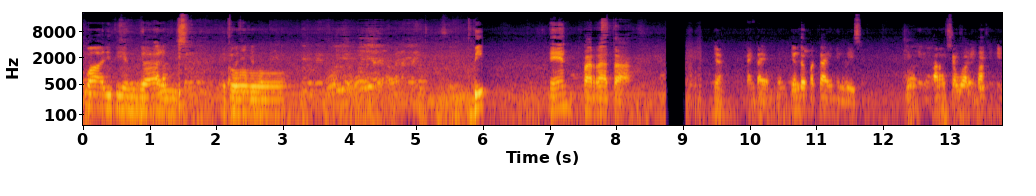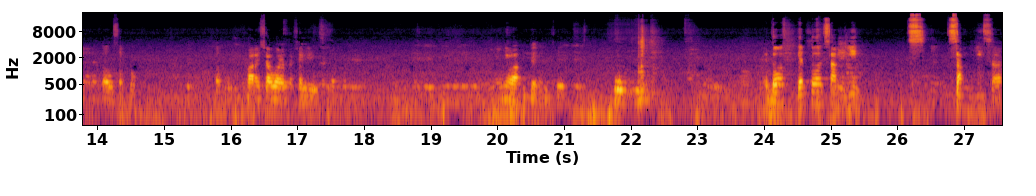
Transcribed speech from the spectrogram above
Quality yan guys. Ito. Beef and parata. Yan. Kain tayo. Yan daw pagkain yung guys. Parang shawarma. Nakausap ko. Parang shawarma siya guys. Yan nyo ah. Ito, ganito ang samgi. Samgi sa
